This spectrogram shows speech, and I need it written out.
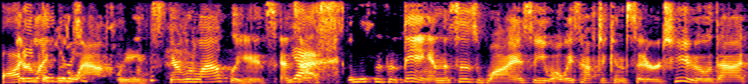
They're like little athletes. They're little athletes. And yes. so and this is the thing. And this is why, so you always have to consider too that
